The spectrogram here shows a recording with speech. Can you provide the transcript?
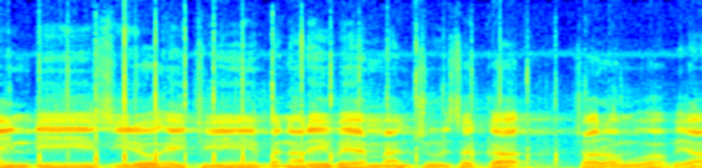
ID 018ဗန္နာရိဝေမန်ချူစကကြောတော်မူပါဗျာ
